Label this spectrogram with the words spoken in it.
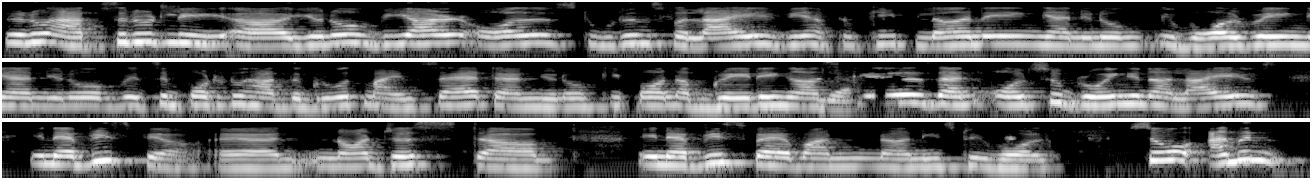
you know absolutely. Uh, you know, we are all students for life. We have to keep learning and, you know, evolving. And, you know, it's important to have the growth mindset and, you know, keep on upgrading our yeah skills and also growing in our lives in every sphere, and not just um, in every sphere one uh, needs to evolve. So, I mean,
